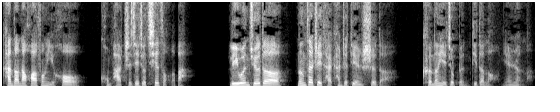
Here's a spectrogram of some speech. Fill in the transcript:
看到那画风以后，恐怕直接就切走了吧。李文觉得能在这台看着电视的，可能也就本地的老年人了。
